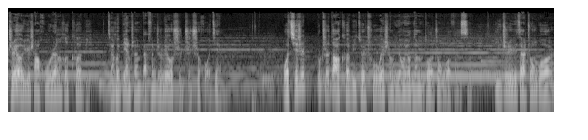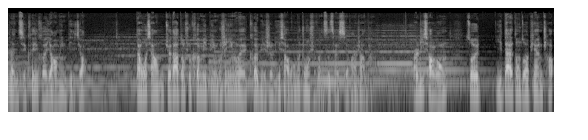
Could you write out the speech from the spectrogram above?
只有遇上湖人和科比，才会变成百分之六十支持火箭。我其实不知道科比最初为什么拥有那么多中国粉丝，以至于在中国人气可以和姚明比较。但我想，绝大多数科迷并不是因为科比是李小龙的忠实粉丝才喜欢上他，而李小龙作为一代动作片超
